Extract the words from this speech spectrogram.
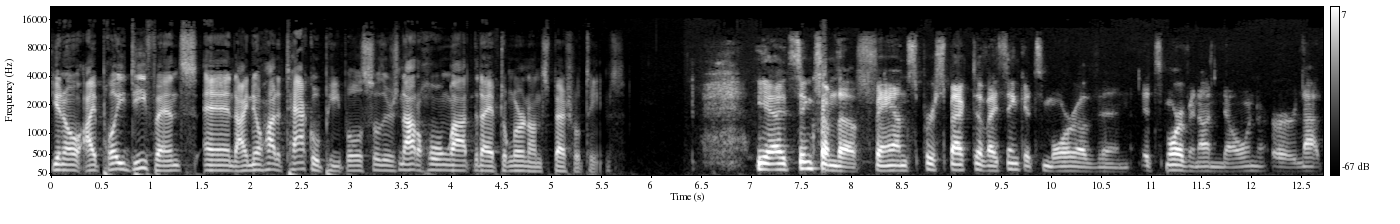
you know, I play defense and I know how to tackle people, so there's not a whole lot that I have to learn on special teams. Yeah, I think from the fans' perspective, I think it's more of an it's more of an unknown or not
